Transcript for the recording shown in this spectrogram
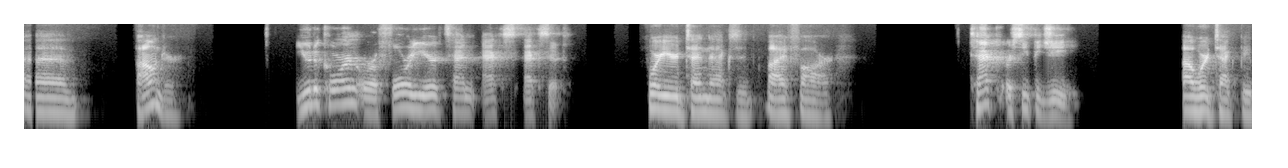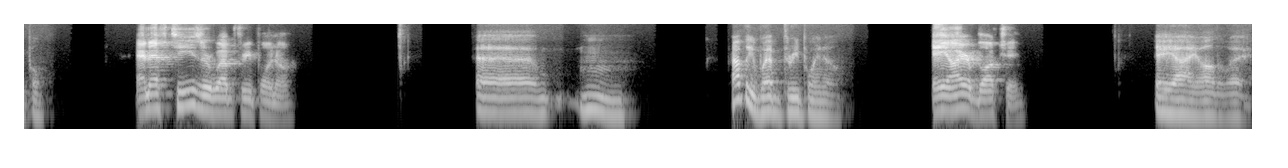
Uh, founder. Unicorn or a four year 10x exit? Four year 10 exit by far. Tech or CPG? Uh, we're tech people. NFTs or Web 3.0? Uh, hmm. Probably Web 3.0. AI or blockchain? AI all the way.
